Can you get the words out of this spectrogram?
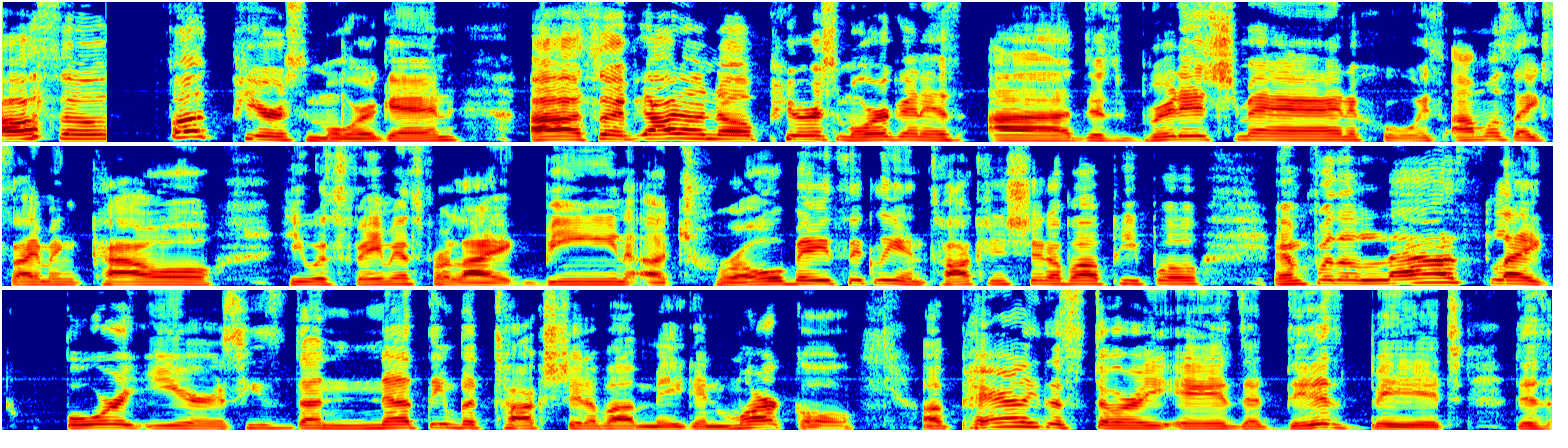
also, fuck Piers Morgan. Uh, so if y'all don't know, Piers Morgan is uh this British man who is almost like Simon Cowell. He was famous for like being a troll basically and talking shit about people. And for the last like four years, he's done nothing but talk shit about Meghan Markle. Apparently, the story is that this bitch, this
